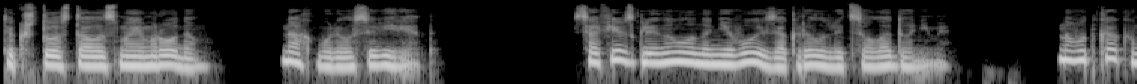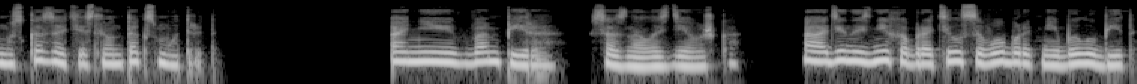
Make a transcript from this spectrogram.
«Так что стало с моим родом?» Нахмурился Верет. Софи взглянула на него и закрыла лицо ладонями. Но вот как ему сказать, если он так смотрит? «Они вампиры», — созналась девушка. «А один из них обратился в оборотня и был убит.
